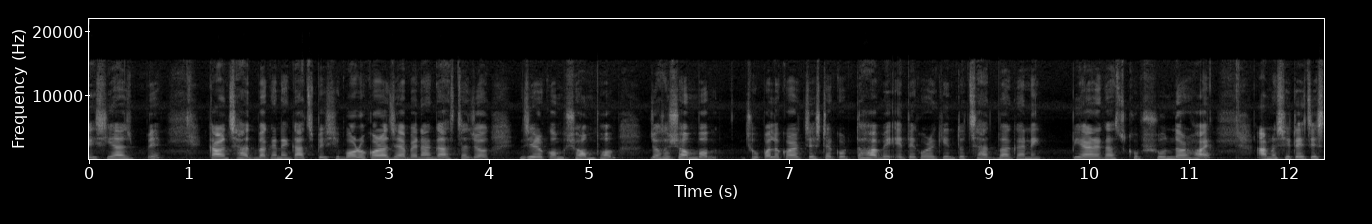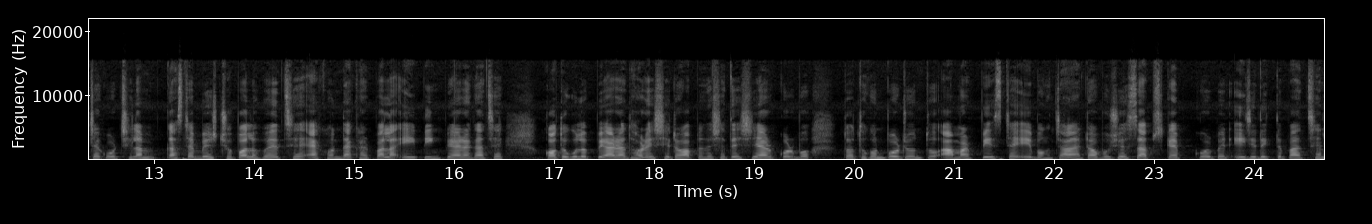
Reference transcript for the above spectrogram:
বেশি আসবে। কারণ ছাদ বাগানে গাছ বেশি বড় করা যাবে না, গাছটা যেরকম সম্ভব, যথাসম্ভব ঝোপালো করার চেষ্টা করতে হবে। এতে করে কিন্তু ছাদ বাগানে পেয়ারা গাছ খুব সুন্দর হয়। আমরা সেটাই চেষ্টা করছিলাম। গাছটা বেশ ঝোপালো হয়েছে। এখন দেখার পালা এই পিঙ্ক পেয়ারা গাছে কতগুলো পেয়ারা ধরে সেটাও আপনাদের সাথে শেয়ার করব। ততক্ষণ পর্যন্ত আমার পেজটা এবং চ্যানেলটা অবশ্যই সাবস্ক্রাইব করবেন। এই যে দেখতে পাচ্ছেন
